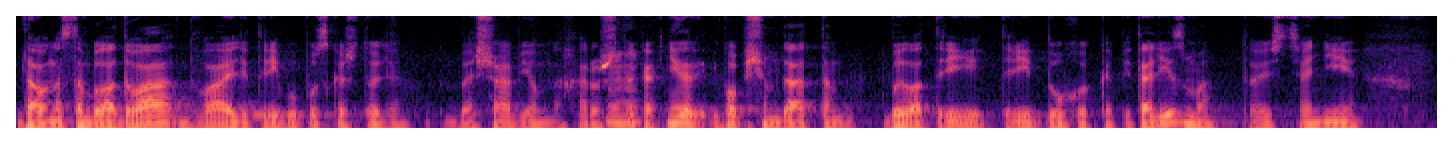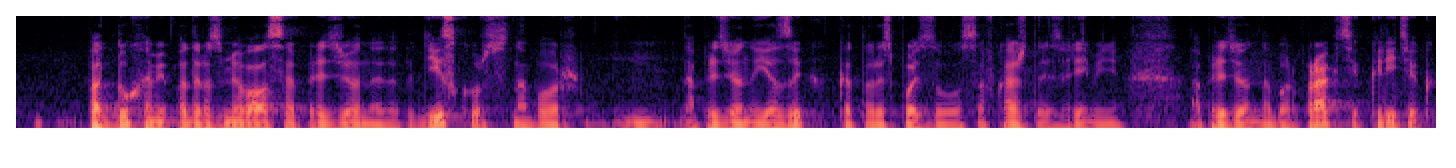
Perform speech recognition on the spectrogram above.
да, у нас там было два, два или три выпуска, что ли, большая, объемная, хорошая такая книга. И, в общем, да, там было три, три духа капитализма, то есть они под духами подразумевался определенный этот дискурс, набор, определенный язык, который использовался в каждое из времени, определенный набор практик, критик.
